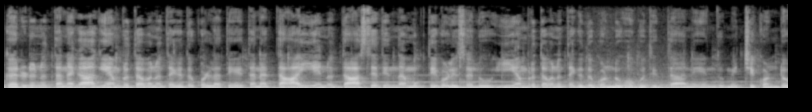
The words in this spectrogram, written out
ಗರುಡನು ತನಗಾಗಿ ಅಮೃತವನ್ನು ತೆಗೆದುಕೊಳ್ಳದೆ ತನ್ನ ತಾಯಿಯನ್ನು ದಾಸ್ಯದಿಂದ ಮುಕ್ತಿಗೊಳಿಸಲು ಈ ಅಮೃತವನ್ನು ತೆಗೆದುಕೊಂಡು ಹೋಗುತ್ತಿದ್ದಾನೆ ಎಂದು ಮೆಚ್ಚಿಕೊಂಡು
